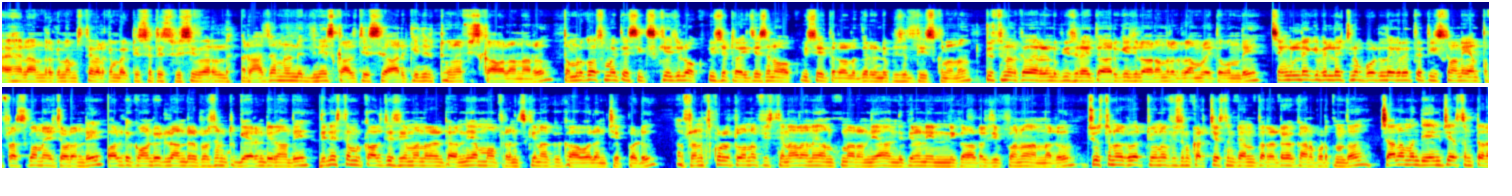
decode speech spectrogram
Hi hello అందరికీ నమస్తే. Welcome back to Satish VC world Rajam నుండి దినేష్ కాల్ చేసి ఆరు కేజీలు టూనా ఫిష్ కావాలన్నారు. తమ్ముడు కోసం అయితే సిక్స్ కేజీలు ఒక పీస్ ట్రై చేసిన ఒక పీస్ అయితే రాలేదు రెండు పీసులు తీసుకున్నాను. చూస్తున్నారు కదా రెండు పీసులు అయితే ఆరు కేజీలు ఆరు వందల గ్రాములు అయితే ఉంది. సింగిల్ డేకి వెళ్ళి వచ్చిన బోట్ల దగ్గర అయితే తీసుకున్నాను. ఎంత ఫ్రెష్గా ఉన్నాయో చూడండి. క్వాలిటీ క్వాంటిటీలో హండ్రెడ్ పర్సెంట్ గ్యారంటీ నాది. దినేష్ తమ్ముడు కాల్ చేసి ఏమన్నారంటే అన్నయ్య మా ఫ్రెండ్స్కి నాకు కావాలని చెప్పాడు. ఆ ఫ్రెండ్స్ కూడా టూనా ఫిష్ తినాలని అంటున్నారు అన్నయ్య. అందుకనే నేను నీకు ఆర్డర్ చెప్పాను అన్నారు. చూస్తున్నారు కదా టూనా ఫిష్ కట్ చేస్తుంటే ఎంత రెడ్గా కనపడుతుందో. చాలా మంది ఏం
